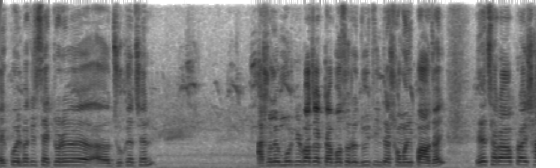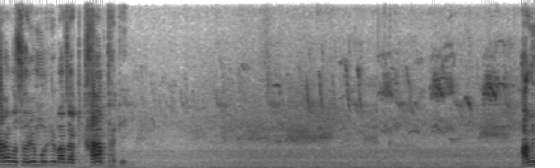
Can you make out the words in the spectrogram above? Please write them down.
এই কোয়েল পাখির সেক্টরে ঝুঁকেছেন। আসলে মুরগির বাজারটা বছরে দুই, তিনটা সময় পাওয়া যায়। এছাড়া প্রায় সারা বছরই মুরগির বাজার খারাপ থাকে। আমি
